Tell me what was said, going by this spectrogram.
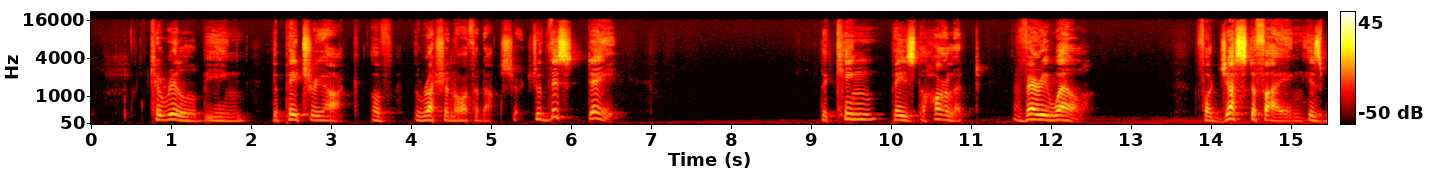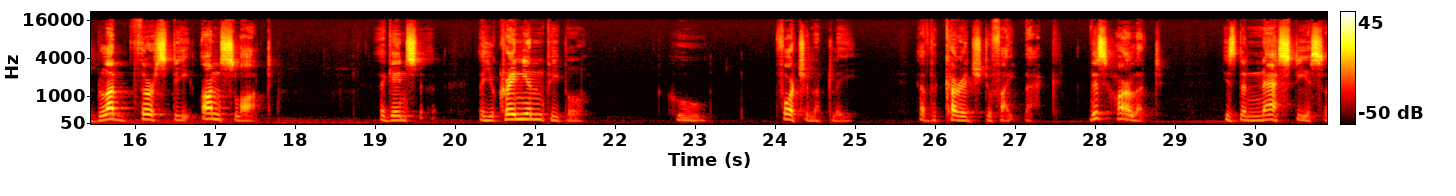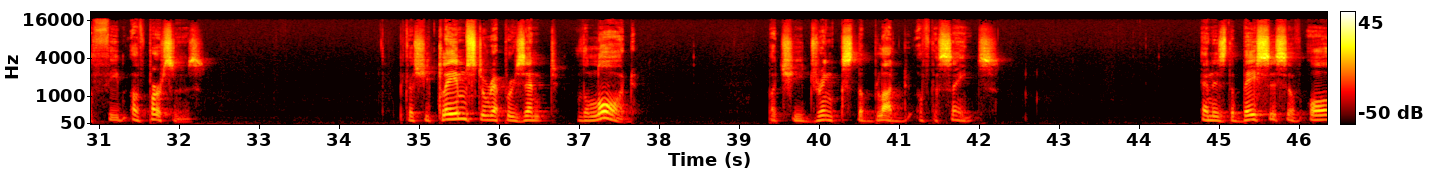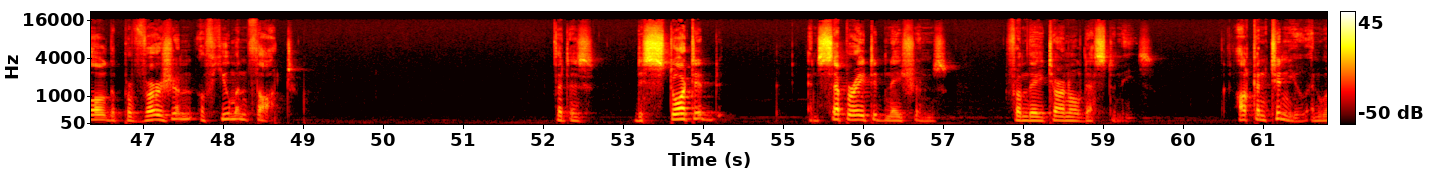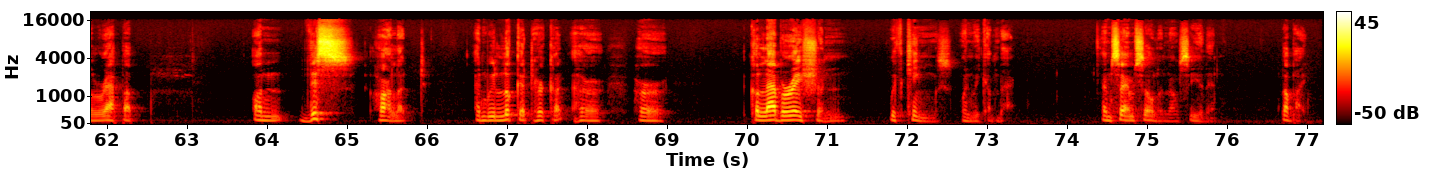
Kirill being the patriarch of the Russian Orthodox Church. To this day, the king pays the harlot very well for justifying his bloodthirsty onslaught against a Ukrainian people who, fortunately, have the courage to fight back. This harlot is the nastiest of, of persons because she claims to represent the Lord, but she drinks the blood of the saints and is the basis of all the perversion of human thought that has distorted and separated nations from their eternal destinies. I'll continue and we'll wrap up on this harlot and we look at her, her, her collaboration with kings when we come back. I'm Sam Soleyn. I'll see you then. Bye bye.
